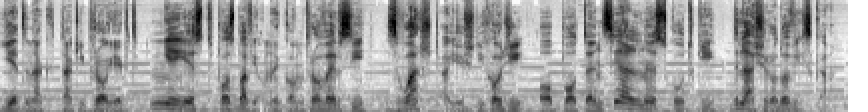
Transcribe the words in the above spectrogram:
Jednak taki projekt nie jest pozbawiony kontrowersji, zwłaszcza jeśli chodzi o potencjalne skutki dla środowiska.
